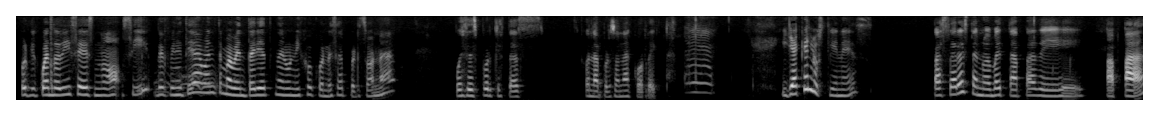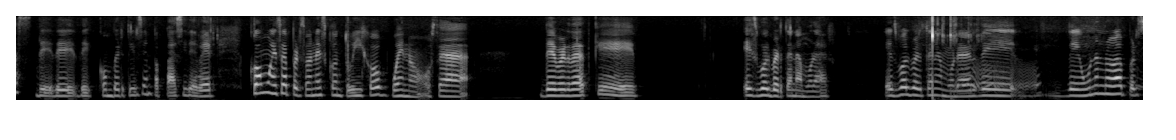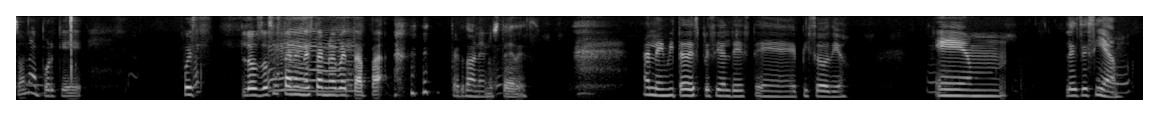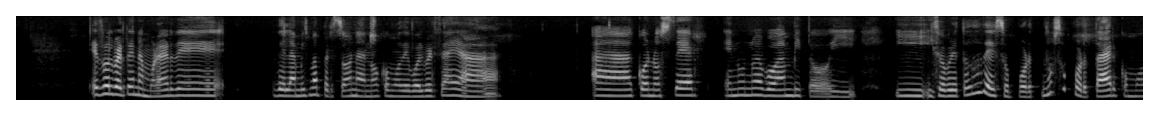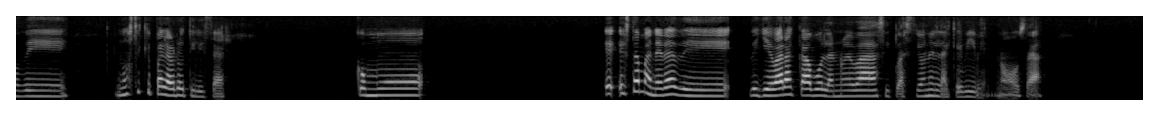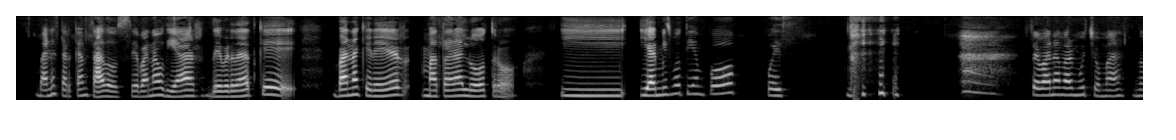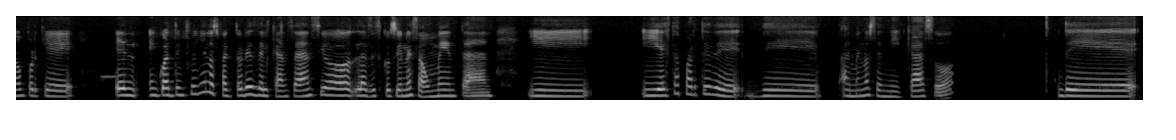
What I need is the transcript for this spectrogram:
porque cuando dices, no, sí, definitivamente me aventaría tener un hijo con esa persona, pues es porque estás con la persona correcta. Y ya que los tienes, pasar a esta nueva etapa de papás, de, de, de convertirse en papás y de ver cómo esa persona es con tu hijo, bueno, o sea, de verdad que es volverte a enamorar es volverte a enamorar de, de una nueva persona porque pues los dos están en esta nueva etapa. Perdonen ustedes. A la invitada especial de este episodio. Em, les decía, es volverte a enamorar de, de la misma persona, ¿no? Como de volverse a, a conocer en un nuevo ámbito y, y, sobre todo de soportar, no soportar, como de, no sé qué palabra utilizar, como e, esta manera de, de llevar a cabo la nueva situación en la que viven, ¿no? O sea, van a estar cansados, se van a odiar, de verdad que van a querer matar al otro, y, y al mismo tiempo, pues se van a amar mucho más, ¿no? Porque en, en cuanto influyen los factores del cansancio, las discusiones aumentan y, y esta parte de, de, al menos en mi caso, de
